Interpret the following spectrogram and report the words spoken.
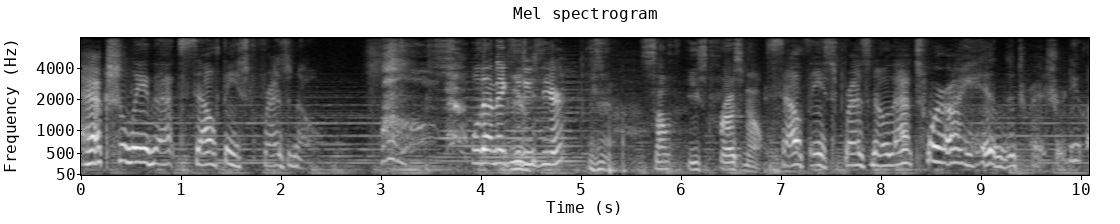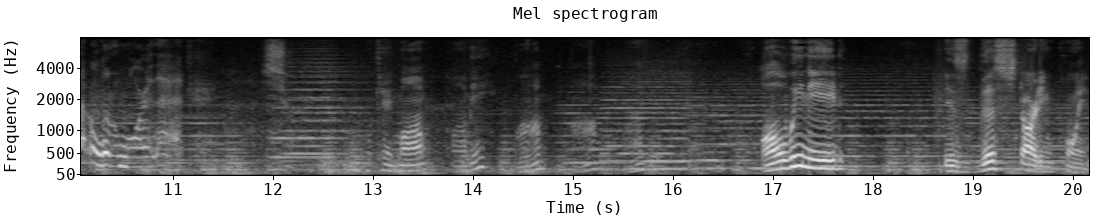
actually, that's southeast Fresno. Well, that makes it easier. Southeast Fresno. Southeast Fresno, that's where I hid the treasure. You got a little more of that. Sure. Okay, mom, mommy, mom, mom, mom. All we need is this starting point,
